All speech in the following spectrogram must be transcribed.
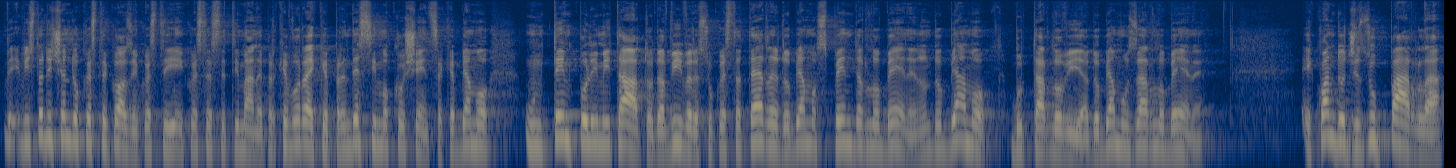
Vi sto dicendo queste cose in, questi, in, queste settimane perché vorrei che prendessimo coscienza che abbiamo un tempo limitato da vivere su questa terra e dobbiamo spenderlo bene, non dobbiamo buttarlo via, dobbiamo usarlo bene. E quando Gesù parla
